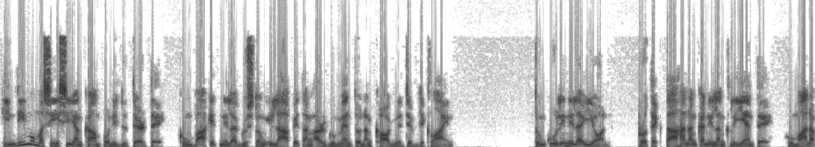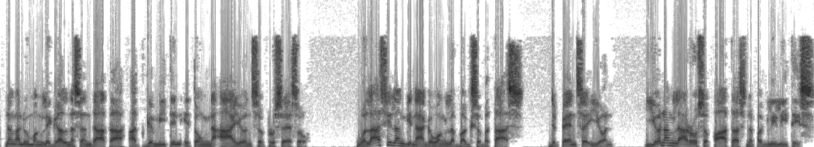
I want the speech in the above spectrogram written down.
Hindi mo masisi ang kampo ni Duterte kung bakit nila gustong ilapit ang argumento ng cognitive decline. Tungkulin nila iyon, protektahan ang kanilang kliyente, humanap ng anumang legal na sandata at gamitin itong naayon sa proseso. Wala silang ginagawang labag sa batas. Depensa iyon. Iyon ang laro sa patas na paglilitis.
